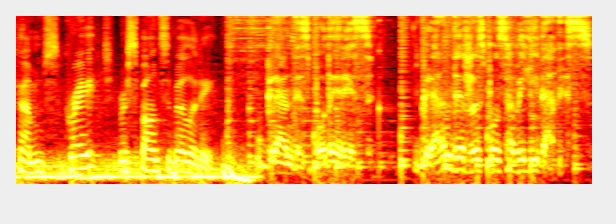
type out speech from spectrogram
comes great responsibility. Grandes poderes, grandes responsabilidades.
